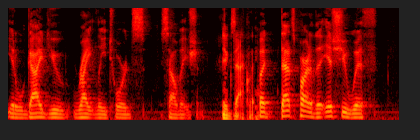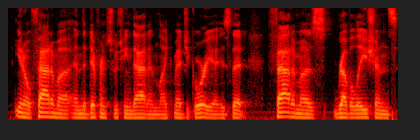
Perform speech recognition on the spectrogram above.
it will guide you rightly towards salvation. exactly But that's part of the issue with you know Fatima and the difference between that and like Medjugorje is that Fatima's revelations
